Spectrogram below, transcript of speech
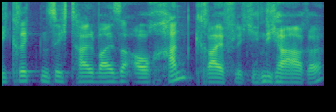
die kriegten sich teilweise auch handgreiflich in die Haare.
